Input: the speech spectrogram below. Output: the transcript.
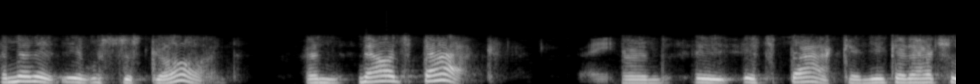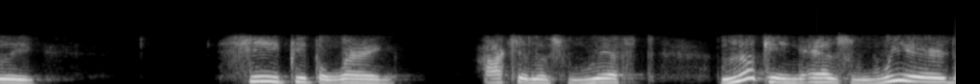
and then it it was just gone, and now it's back Right. And it, it's back, and you can actually see people wearing Oculus Rift looking as weird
